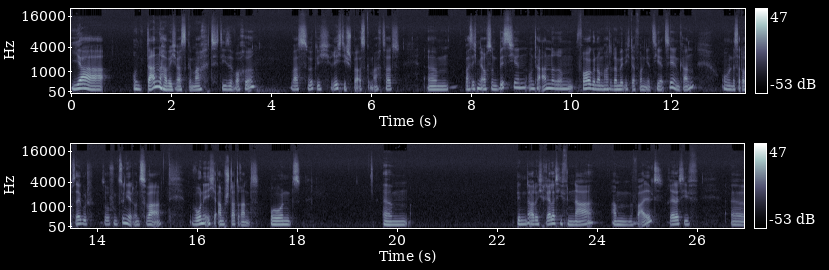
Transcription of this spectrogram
Ja, und dann habe ich was gemacht diese Woche, was wirklich richtig Spaß gemacht hat. Ähm, was ich mir auch so ein bisschen unter anderem vorgenommen hatte, damit ich davon jetzt hier erzählen kann. Und das hat auch sehr gut so funktioniert. Und zwar wohne ich am Stadtrand und ähm, bin dadurch relativ nah am Wald, relativ äh,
